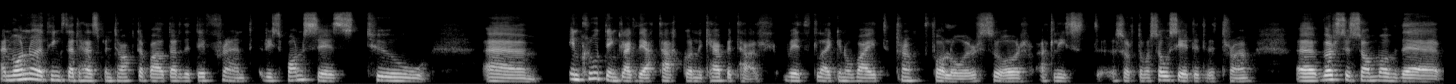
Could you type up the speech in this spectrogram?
and one of the things that has been talked about are the different responses to, um, including like the attack on the Capitol with like, you know, white Trump followers or at least sort of associated with Trump uh, versus some of the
